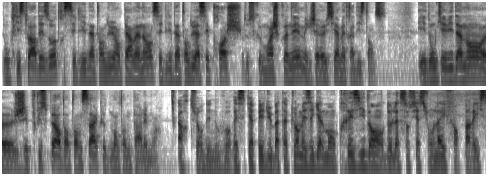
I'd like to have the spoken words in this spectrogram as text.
Donc l'histoire des autres, c'est de l'inattendu en permanence et de l'inattendu assez proche de ce que moi je connais mais que j'ai réussi à mettre à distance. Et donc évidemment, euh, j'ai plus peur d'entendre ça que de m'entendre parler moi. Arthur des nouveaux rescapé du Bataclan, mais également président de l'association Life for Paris.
